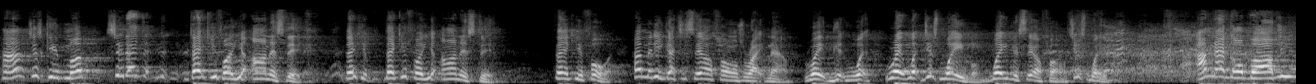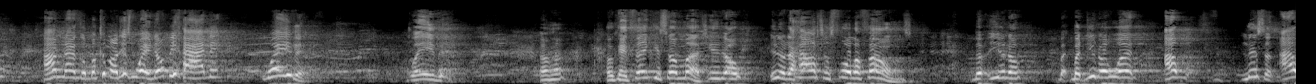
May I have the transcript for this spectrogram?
huh? Just keep them up. See that? Thank you for your honesty. Thank you, thank you for your honesty. Thank you for it. How many got your cell phones right now? Wait, get, wait, wait, wait, just wave them. Wave your cell phones. Just wave them. I'm not to bother you. I'm not to, But come on, just wave. Don't be hiding it. Wave it. Wave it. Uh huh. Okay, thank you so much. You know, you know, the house is full of phones. But, you know, but, but you know what? I, listen, I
